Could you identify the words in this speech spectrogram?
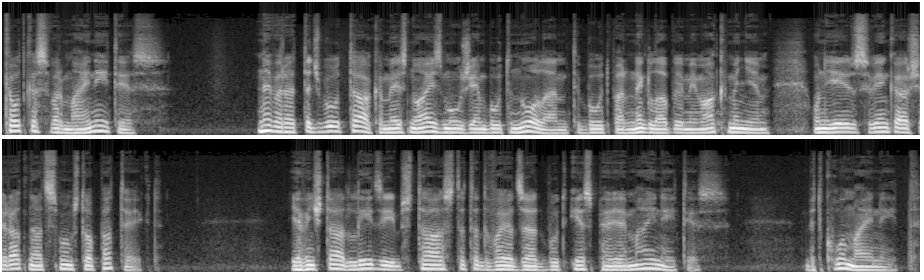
kaut kas var mainīties? Nevarētu taču būt tā, ka mēs no aizmūžiem būtu nolēmti būt par neglābjamiem akmeņiem, un Jēzus vienkārši ir atnācis mums to pateikt. Ja viņš tādu līdzību stāsta, tad vajadzētu būt iespējai mainīties bet ko mainīt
